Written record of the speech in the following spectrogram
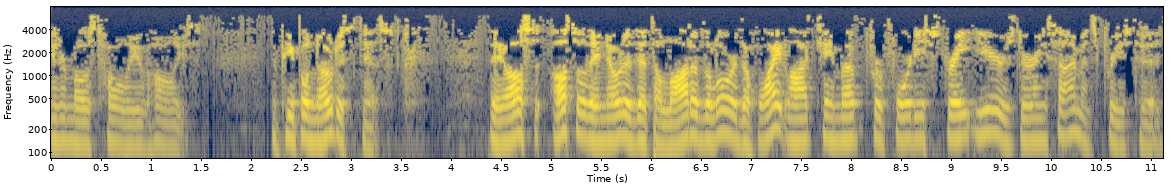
innermost holy of holies. The people noticed this. They also, also they noted that the lot of the Lord, the white lot, came up for 40 straight years during Simon's priesthood.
